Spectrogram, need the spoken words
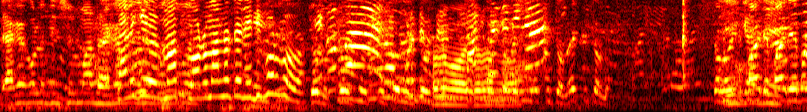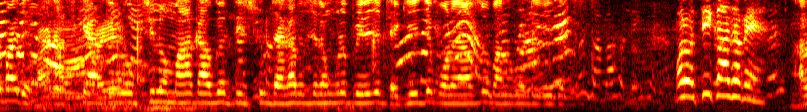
দেখা করলে ত্রিশুল মা দেখা তাহলে কি মা পরমাণুটা রেডি করব? চলো চলো চলো। আজকে এত লোক ছিল মা কাউকে ত্রিশুল দেখাতে সেরকম করে পেরেছে ঠেকিয়েছে পরে আসো ভালো করে ঠেকিয়ে দেবে বল ওতেই কাজ হবে? আর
